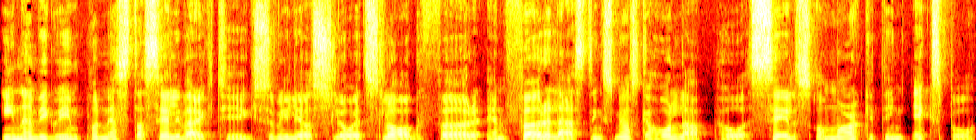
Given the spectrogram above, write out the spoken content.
Innan vi går in på nästa säljverktyg så vill jag slå ett slag för en föreläsning som jag ska hålla på Sales och Marketing Expo,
